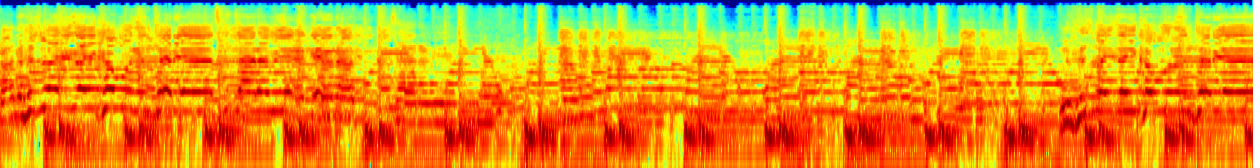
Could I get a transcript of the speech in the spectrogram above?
كان هزوي زي كور التريس زارمي عقينات زارمي نهزوي زي كور التريس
